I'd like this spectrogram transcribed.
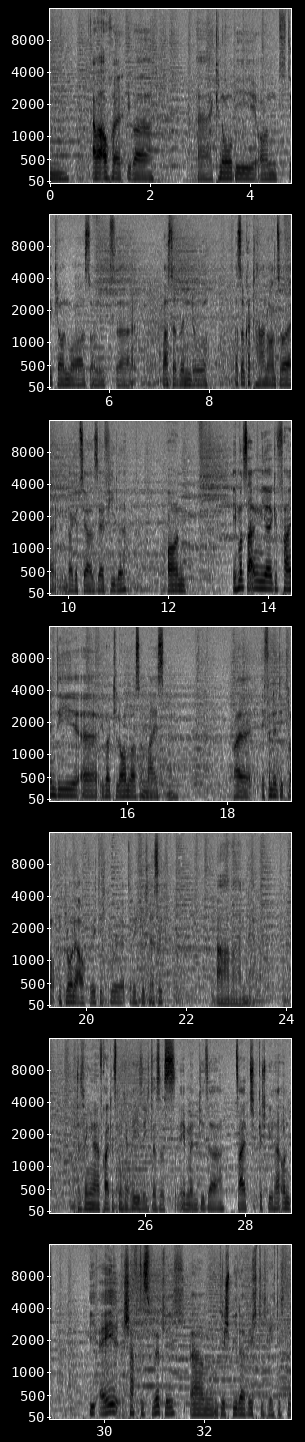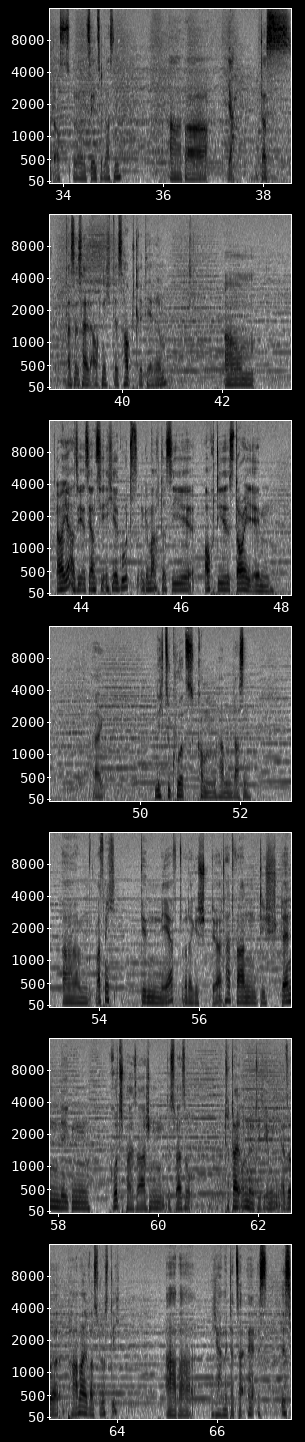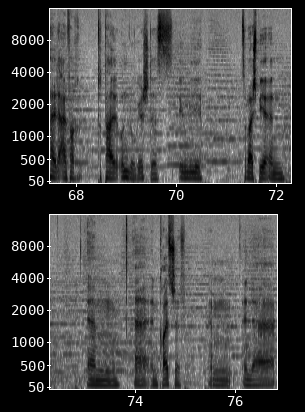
aber auch äh, über äh, Kenobi und die Clone Wars und äh, Master Windu, also Katano und so. Da gibt es ja sehr viele. Und ich muss sagen, mir gefallen die äh, über Clone Wars am meisten. Weil ich finde die Klone auch richtig cool, richtig lässig. Aber naja. Deswegen freut es mich riesig, dass es eben in dieser Zeit gespielt hat. Und EA schafft es wirklich, ähm, die Spiele richtig, richtig gut aussehen zu lassen. Aber ja, das, das ist halt auch nicht das Hauptkriterium. Ähm, aber ja, sie, sie haben es hier gut gemacht, dass sie auch die Story eben äh, nicht zu kurz kommen haben lassen. Ähm, was mich genervt oder gestört hat, waren die ständigen Rutschpassagen. Das war so total unnötig irgendwie. Also ein paar Mal war es lustig, aber ja, mit der Zeit, äh, es ist halt einfach total unlogisch, dass irgendwie zum Beispiel in, ähm, äh, im Kreuzschiff, im, in der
